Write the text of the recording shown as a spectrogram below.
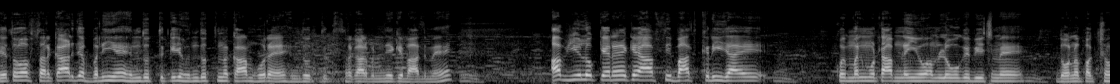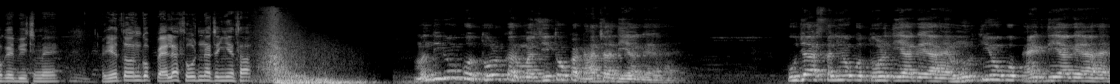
ये तो अब सरकार जब बनी है हिंदुत्व की जो हिंदुत्व में काम हो रहे हैं हिंदुत्व सरकार बनने के बाद में अब ये लोग कह रहे हैं कि आपसी बात करी जाए कोई मन मुटाव नहीं हो हम लोगों के बीच में दोनों पक्षों के बीच में। ये तो उनको पहले सोचना चाहिए था। मंदिरों को तोड़कर मस्जिदों का ढांचा दिया गया है। पूजा स्थलियों को तोड़ दिया गया है मूर्तियों को फेंक दिया गया है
